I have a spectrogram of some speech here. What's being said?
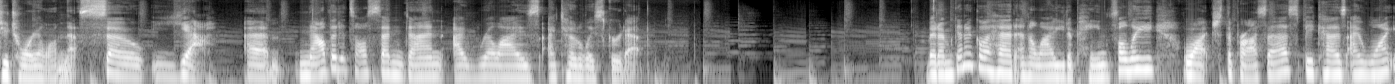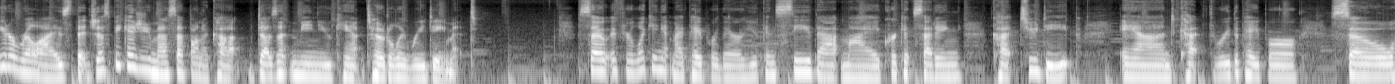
tutorial on this. So, yeah, um, now that it's all said and done, I realize I totally screwed up. But I'm going to go ahead and allow you to painfully watch the process because I want you to realize that just because you mess up on a cup doesn't mean you can't totally redeem it. So if you're looking at my paper there, you can see that my Cricut setting cut too deep and cut through the paper. So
